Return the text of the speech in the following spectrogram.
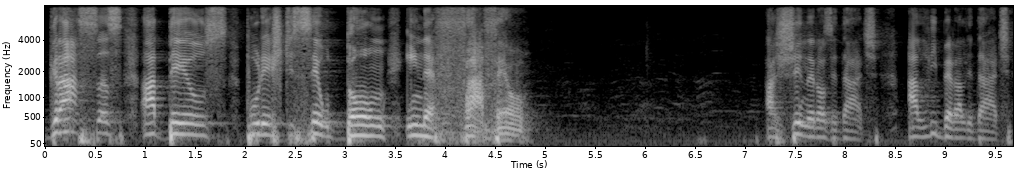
Graças a Deus por este seu dom inefável. A generosidade, a liberalidade,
